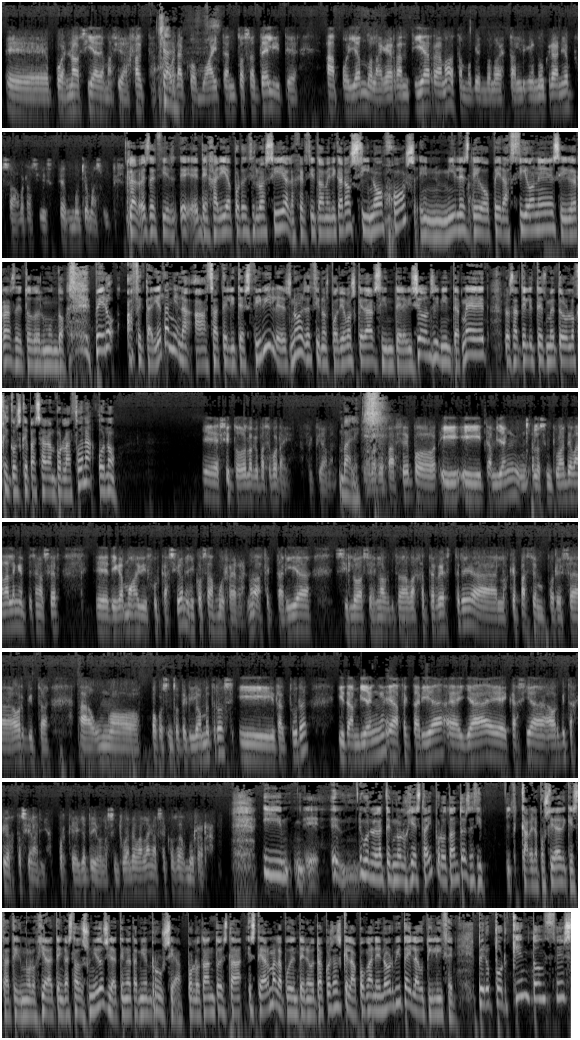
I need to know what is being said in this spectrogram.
eh, pues no hacía demasiada falta. Ahora, como hay tantos satélites apoyando la guerra en tierra, ¿no? Estamos viendo los Starlink en Ucrania, pues ahora sí es mucho más útil. Claro, es decir, eh, dejaría, por decirlo así, al ejército americano sin ojos en miles de operaciones y guerras de todo el mundo. Pero afectaría también a, satélites civiles, ¿no? Es decir, nos podríamos quedar sin televisión, sin internet, los satélites meteorológicos que pasaran por la zona, ¿o no? Eh, sí, todo lo que pase por ahí, efectivamente. Vale. Todo lo que pase por... Y, y también los cinturones de Van Allen empiezan a hacer, eh, digamos, hay bifurcaciones y cosas muy raras, ¿no? Afectaría, si lo haces en la órbita baja terrestre, a los que pasen por esa órbita a unos pocos cientos de kilómetros y de altura, y también eh, afectaría eh, ya casi a órbitas geoestacionarias, porque yo te digo, los cinturones de hacen cosas muy raras. Y, bueno, la tecnología está ahí, por lo tanto, es decir, cabe la posibilidad de que esta tecnología la tenga Estados Unidos y la tenga también Rusia. Por lo tanto, esta, este arma la pueden tener. Otra cosa es que la pongan en órbita y la utilicen. Pero ¿por qué entonces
